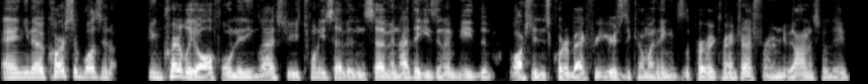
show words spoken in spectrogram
And you know, Carson wasn't incredibly awful in inning last year. He's 27 and 7. I think he's going to be the Washington's quarterback for years to come. I think it's the perfect franchise for him, to be honest with you.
